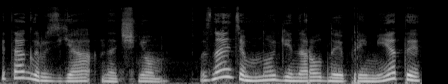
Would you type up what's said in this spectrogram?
Итак, друзья, начнем. Знаете, многие народные приметы,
